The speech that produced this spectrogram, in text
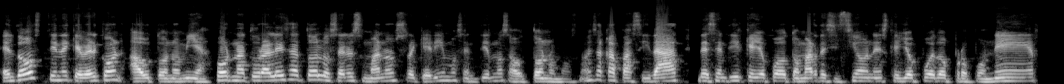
El dos tiene que ver con autonomía. Por naturaleza, todos los seres humanos requerimos sentirnos autónomos, ¿no? Esa capacidad de sentir que yo puedo tomar decisiones, que yo puedo proponer,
